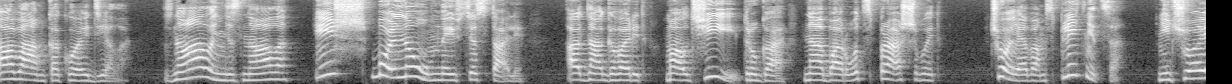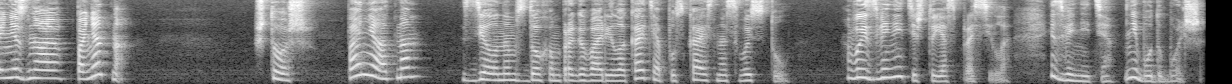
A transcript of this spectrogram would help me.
А вам какое дело? Знала, не знала. Ишь, больно умные все стали. Одна говорит «молчи», другая, наоборот, спрашивает. «Чё я вам, сплетница?» «Ничего я не знаю. Понятно?» «Что ж, понятно», – сделанным вздохом проговорила Катя, опускаясь на свой стул. «Вы извините, что я спросила. Извините, не буду больше».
